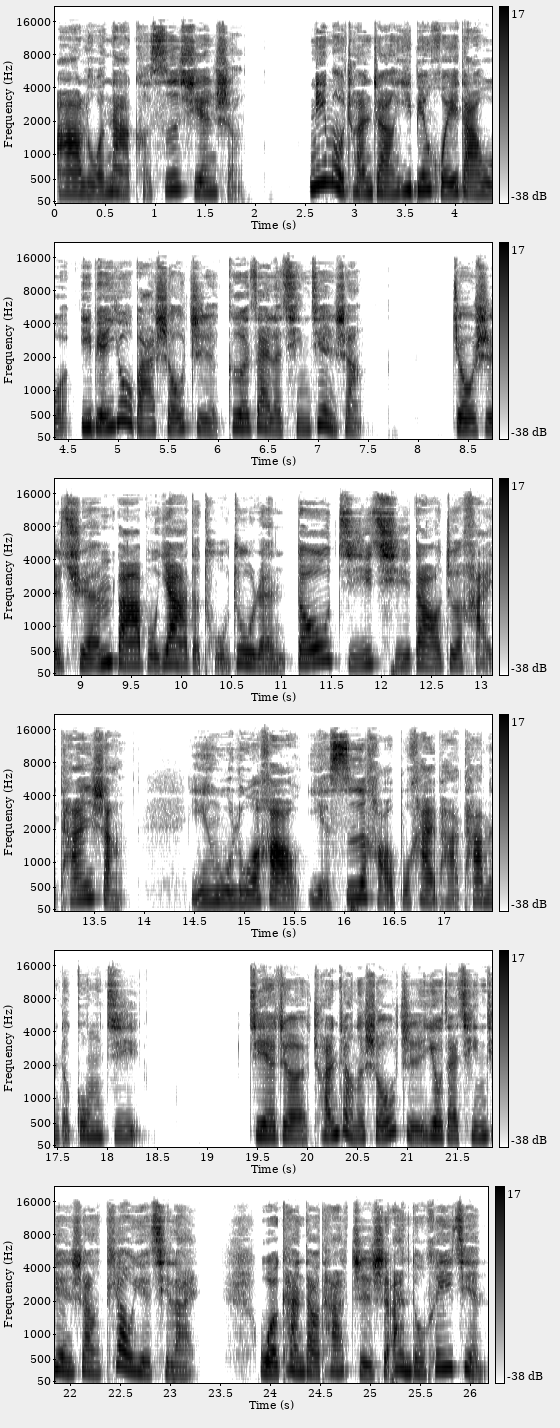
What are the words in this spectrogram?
阿罗纳克斯先生，尼莫船长一边回答我，一边又把手指搁在了琴键上。就是全巴布亚的土著人都集齐到这海滩上，鹦鹉螺号也丝毫不害怕他们的攻击。接着，船长的手指又在琴键上跳跃起来。我看到他只是按动黑键，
